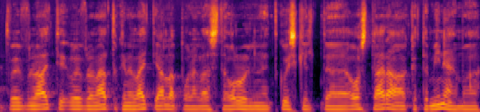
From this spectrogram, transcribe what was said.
et võib-olla lati, võib-olla natukene lati allapoole lasta, oluline, et kuskilt äh, osta ära, hakata minema.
